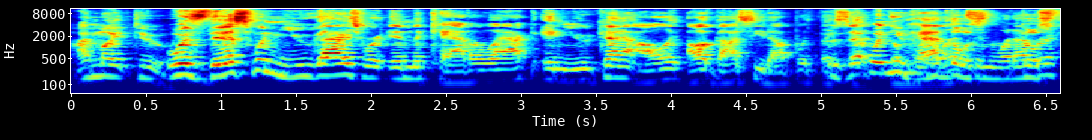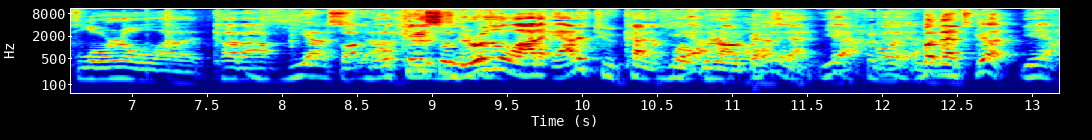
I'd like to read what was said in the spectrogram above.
I might too. was this when you guys were in the Cadillac and you kind of all all gussied up with like, Was that the- when the you had bullets those and whatever? those floral uh, cut off? Yes, yeah. Okay, shirts? so there was a lot of attitude kind of floating Yeah, around oh, back yeah, then. yeah, Definitely. oh, yeah. But that's good. Yeah.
